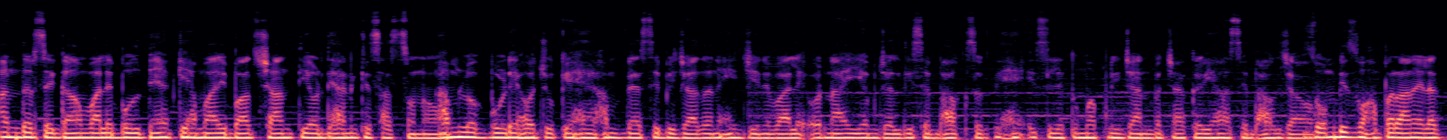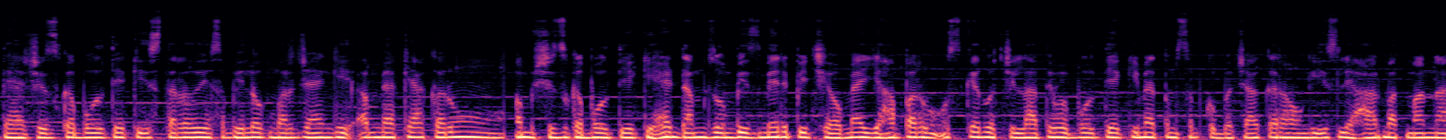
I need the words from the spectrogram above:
अंदर से गाँव वाले बोलते हैं कि हमारी बात शांति और ध्यान के साथ सुनो। हम लोग बूढ़े हो चुके हैं, हम वैसे भी ज़्यादा नहीं जीने वाले और ना ही हम जल्दी से भाग सकते हैं, इसलिए तुम अपनी जान बचाकर यहाँ से भाग जाओ। जोम्बिस वहाँ पर आने लगते हैं। शिजुका बोलती है की इस तरह ये सभी लोग मर जाएँगे, अब मैं क्या करूँ? अब शिजुका बोलती है की, है डम जोम्बिस मेरे पीछे हो मैं यहाँ पर हूँ। उसके बाद चिल्लाते हुए बोलती है कि, मैं तुम सबको बचा कर रहूँगी इसलिए हार मत मानना।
